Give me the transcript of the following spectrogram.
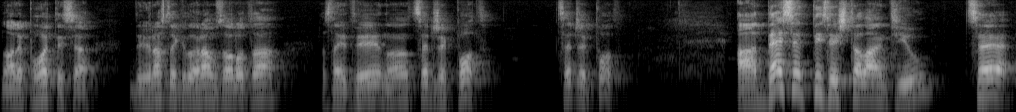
Ну, але погодьтеся, 90 кг золота знайти, ну, це джекпот. Це джекпот. А 10 тисяч талантів це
